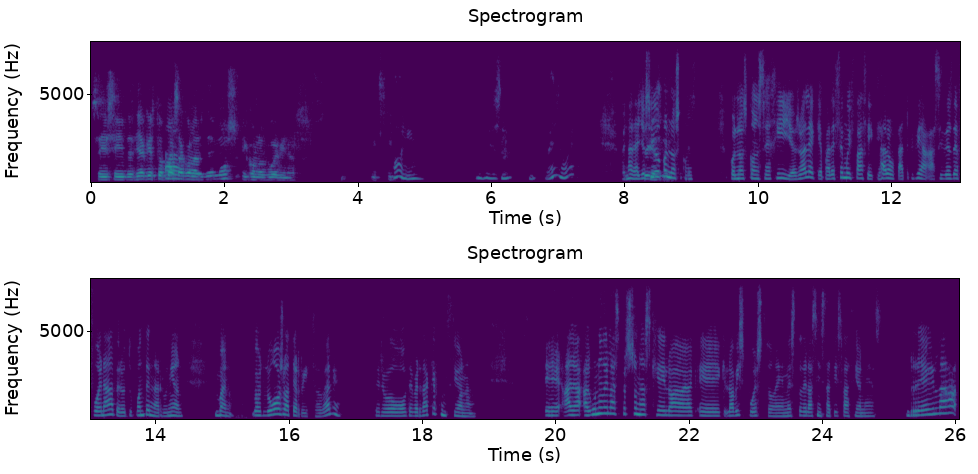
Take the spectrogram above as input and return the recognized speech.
Sí, sí, decía que esto pasa ah. con las demos y con los webinars. Bueno, bueno. Pues nada, yo sigo con los con los consejillos, ¿vale? Que parece muy fácil, claro, Patricia, así desde fuera, pero tú ponte en la reunión. Bueno, pues luego os lo aterrizo, ¿vale? Pero de verdad que funciona. Eh, ¿Alguna de las personas que lo, eh, que lo habéis puesto en esto de las insatisfacciones? Regla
